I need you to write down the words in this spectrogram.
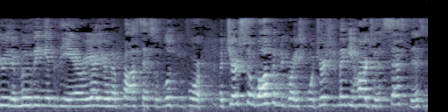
You're either moving into the area, you're in the process of looking for a church. So, welcome to Grace Point Church. It may be hard to assess this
